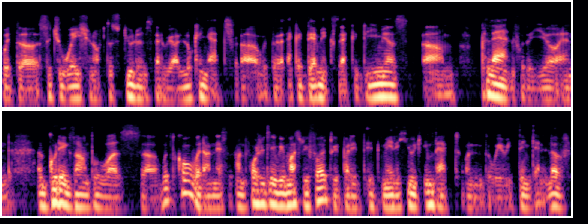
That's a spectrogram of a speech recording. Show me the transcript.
with the situation of the students that we are looking at, uh, with the academics, academia's um, plan for the year. And a good example was uh, with COVID. Unfortunately, we must refer to it, but it, it made a huge impact on the way we think and live.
